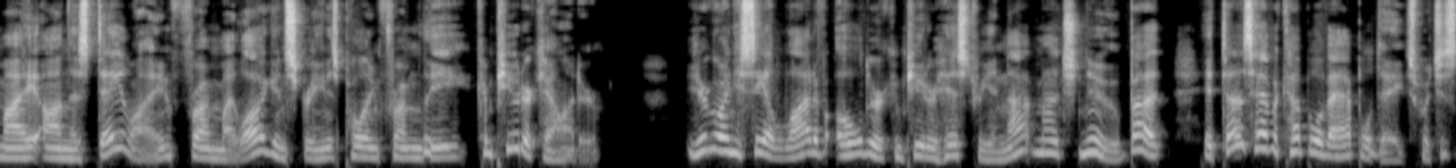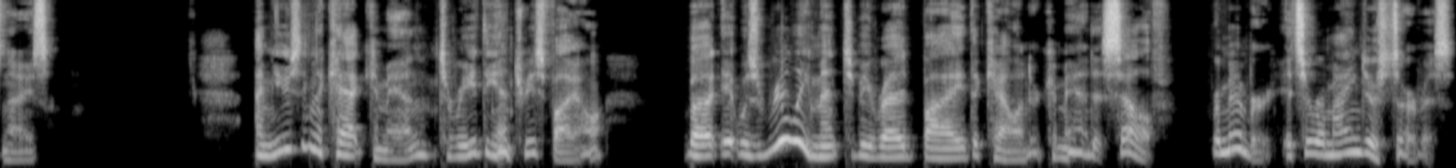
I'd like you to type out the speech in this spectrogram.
My On This Day line from my login screen is pulling from the computer calendar. You're going to see a lot of older computer history and not much new, but it does have a couple of Apple dates, which is nice. I'm using the cat command to read the entries file, but it was really meant to be read by the calendar command itself. Remember, it's a reminder service.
